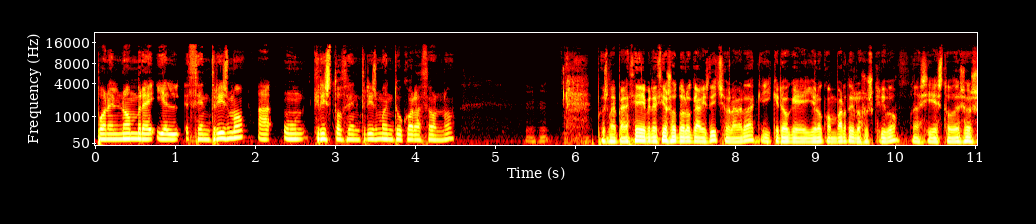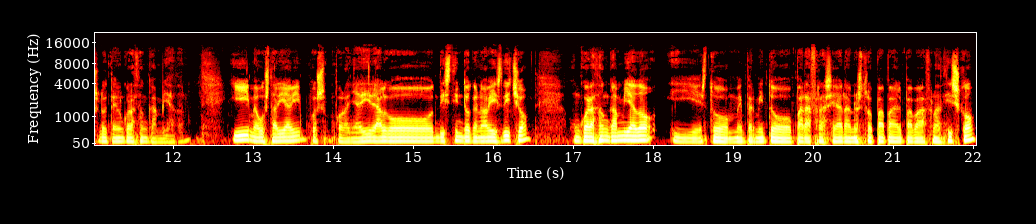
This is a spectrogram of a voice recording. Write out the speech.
pon el nombre y el centrismo a un cristocentrismo en tu corazón, ¿no? Pues me parece precioso todo lo que habéis dicho, la verdad, y creo que yo lo comparto y lo suscribo. Así es, todo eso es lo tener un corazón cambiado. ¿no? Y me gustaría pues por añadir algo distinto que no habéis dicho, un corazón cambiado, y esto me permito parafrasear a nuestro Papa, el Papa Francisco,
